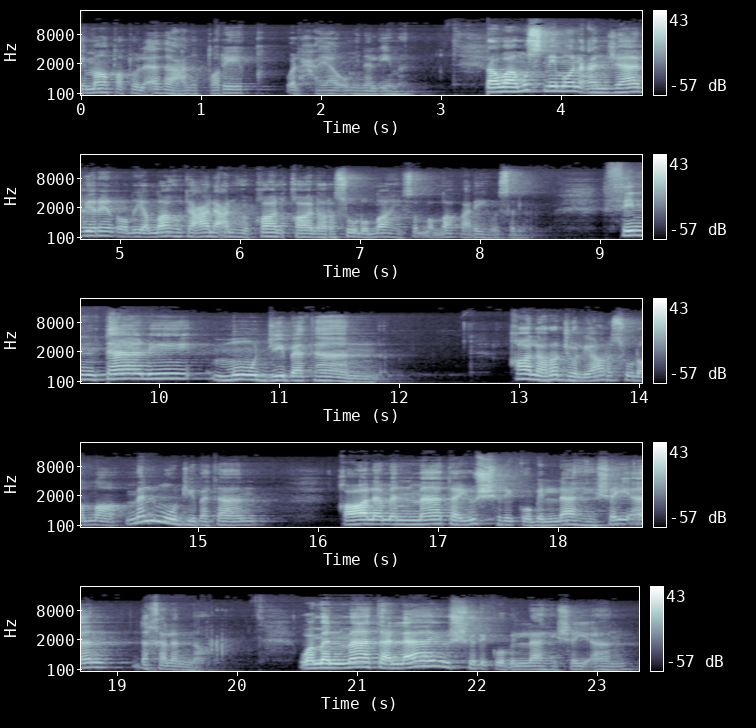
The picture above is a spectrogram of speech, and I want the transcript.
إماطة الأذى عن الطريق والحياء من الإيمان. روى مسلم عن جابر رضي الله تعالى عنه قال قال رسول الله صلى الله عليه وسلم ثنتان موجبتان. قال رجل يا رسول الله ما الموجبتان؟ قال من مات يشرك بالله شيئا دخل النار ومن مات لا يشرك بالله شيئا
